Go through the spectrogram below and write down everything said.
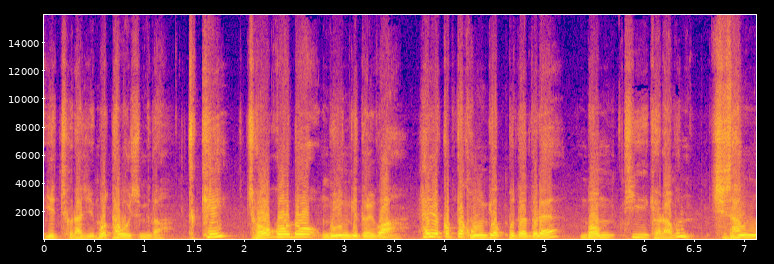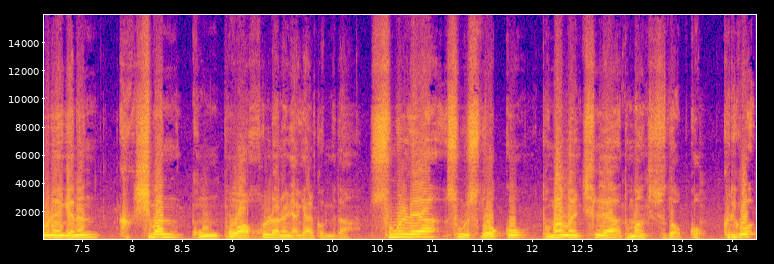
예측을 하지 못하고 있습니다. 특히 저고도 무인기들과 헬리콥터 공격 부대들의 멈티 결합은 지상군에게는 극심한 공포와 혼란을 야기할 겁니다. 숨을 내야 숨을 수도 없고 도망을 칠래야 도망칠 수도 없고 그리고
